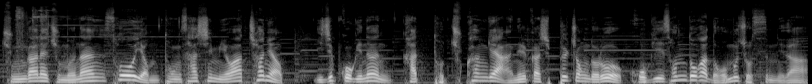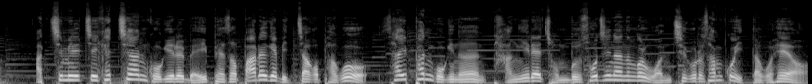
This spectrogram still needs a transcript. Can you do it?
중간에 주문한 소 염통 사시미와 천엽. 이 집 고기는 갓 도축한 게 아닐까 싶을 정도로 고기 선도가 너무 좋습니다. 아침 일찍 해체한 고기를 매입해서 빠르게 밑작업하고 사입한 고기는 당일에 전부 소진하는 걸 원칙으로 삼고 있다고 해요.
